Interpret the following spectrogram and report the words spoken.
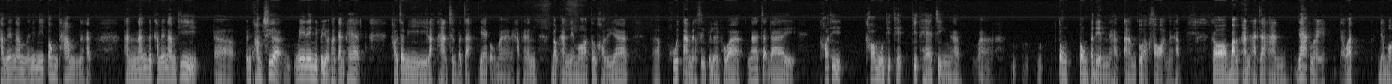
คำแนะนำอันนี้นี้ต้องทำนะครับ อันนั้นเป็นคำแนะนำที่ เป็นความเชื่อไม่ได้มีประโยชน์ทางการแพทย์ เขาจะมีหลักฐานเชิงประจักษ์แยกออกมานะครับ เพราะฉะนั้นบางอันเนี่ยหมอต้องขออนุญาตพูดตามหนังสือไปเลย เพราะว่าน่าจะได้ข้อที่ข้อมูลที่ที่แท้จริงนะครับตรงตรงประเด็นนะครับ ตามตัวอักษรนะครับ ก็บางอันอาจจะอ่านยากหน่อย แต่ว่าเดี๋ยวหมอ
